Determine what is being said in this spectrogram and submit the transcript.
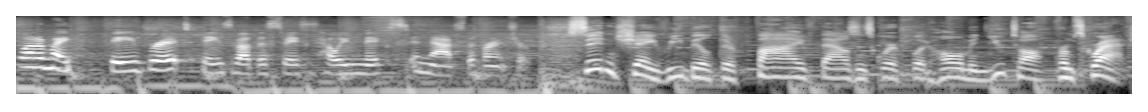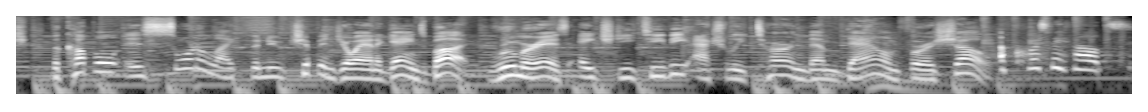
One of my favorite things about this space is how we mixed and matched the furniture. Syd and Shea rebuilt their 5,000 square foot home in Utah from scratch. The couple is sort of like the new Chip and Joanna Gaines, but rumor is HGTV actually turned them down for a show. Of course, we felt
